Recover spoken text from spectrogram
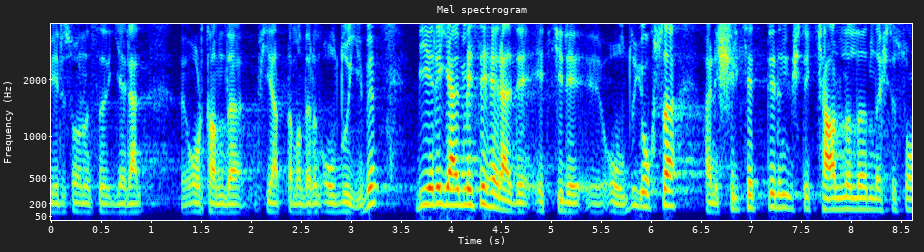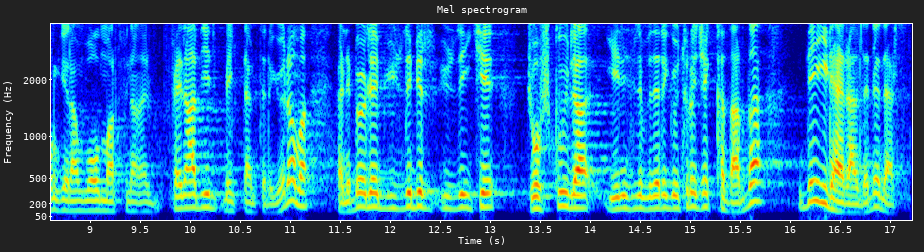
veri sonrası gelen e, ortamda fiyatlamaların olduğu gibi bir yere gelmesi herhalde etkili e, oldu. Yoksa hani şirketlerin işte karlılığında işte son gelen Walmart falan hani fena değil beklentilere göre ama hani böyle yüzde bir, yüzde iki coşkuyla yeni zirvelere götürecek kadar da değil herhalde. Ne dersin?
